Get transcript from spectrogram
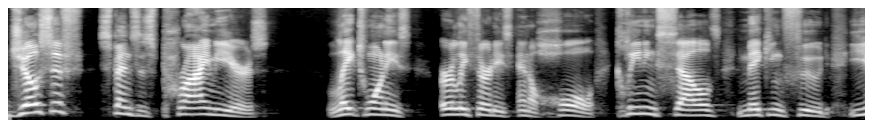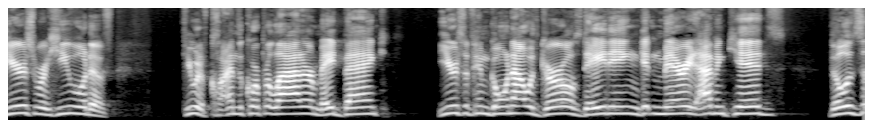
Joseph spends his prime years, late 20s, early 30s in a hole, cleaning cells, making food. Years where he would have he would have climbed the corporate ladder, made bank. Years of him going out with girls, dating, getting married, having kids. Those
